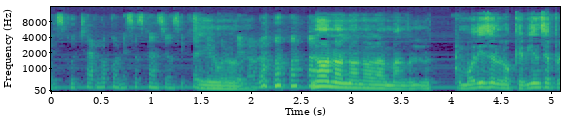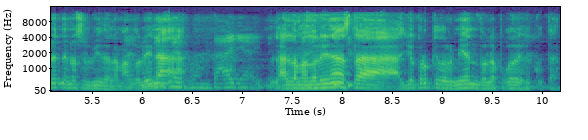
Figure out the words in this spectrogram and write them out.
de escucharlo con esas cancioncitas. Sí, yo bueno. creo que no lo... No, no, no, no, la mandolina. Como dicen, lo que bien se aprende no se olvida. La mandolina. de La, la mandolina hasta yo creo que durmiendo la puedo ejecutar.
